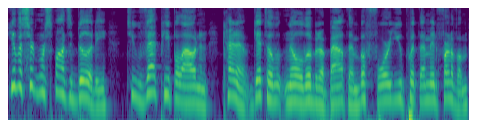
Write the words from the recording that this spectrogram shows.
you have a certain responsibility to vet people out and kind of get to know a little bit about them before you put them in front of them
